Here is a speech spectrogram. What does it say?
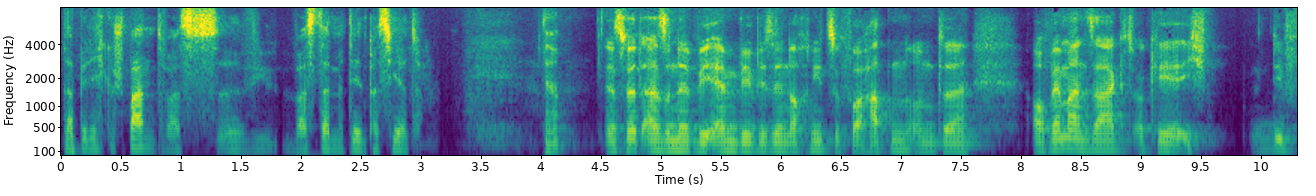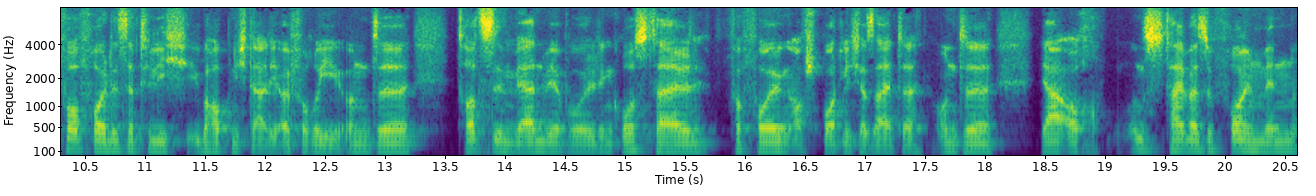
da bin ich gespannt, was, äh, wie, was dann mit denen passiert. Ja, es wird also eine WM, wie wir sie noch nie zuvor hatten. Und äh, auch wenn man sagt, okay, ich die Vorfreude ist natürlich überhaupt nicht da, die Euphorie. Und äh, trotzdem werden wir wohl den Großteil verfolgen auf sportlicher Seite. Und äh, ja, auch uns teilweise freuen, wenn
